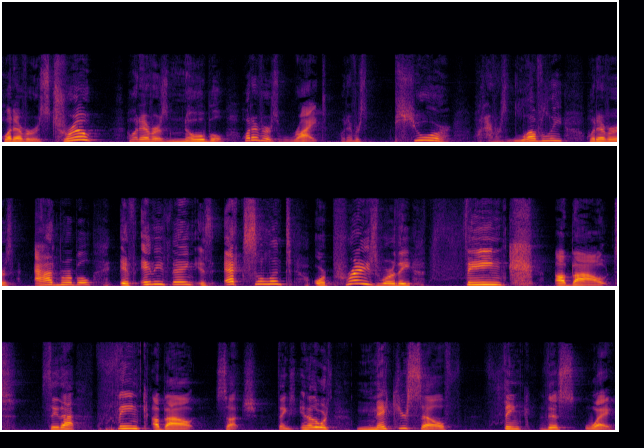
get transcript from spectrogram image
whatever is true, whatever is noble, whatever is right, whatever is pure, whatever is lovely, whatever is admirable, if anything is excellent or praiseworthy, think about, see that? Think about such things. In other words, make yourself think this way.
